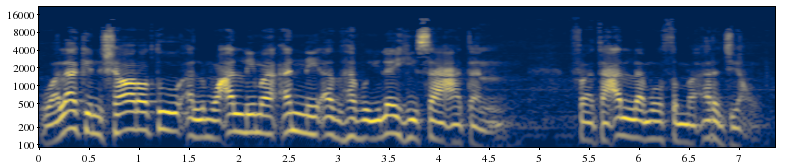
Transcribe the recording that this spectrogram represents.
Walakin syaratu al muallima anni adhabu ilaihi sa'atan fata'allamu thumma arji'u.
